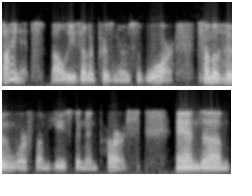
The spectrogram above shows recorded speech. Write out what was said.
sign it, all these other prisoners of war, some of whom were from Houston and Perth. And um,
